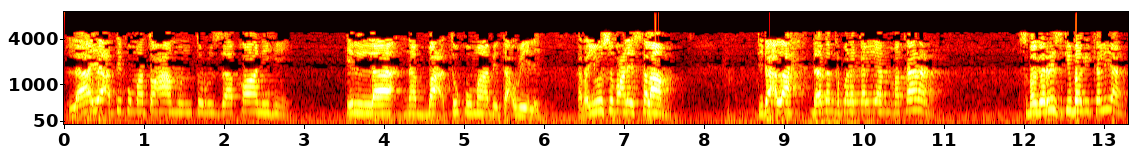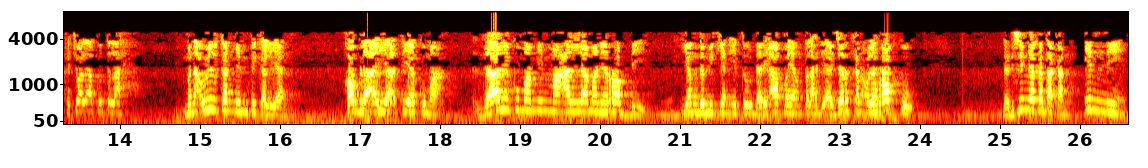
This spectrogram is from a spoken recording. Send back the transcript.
la ya'tikuma ta'amun turzaqanihi illa nabba'tukuma bita'wili. Kata Yusuf alaihissalam, tidaklah datang kepada kalian makanan sebagai rizki bagi kalian kecuali aku telah menakwilkan mimpi kalian. Qabla ayyatiyakuma dzalikuma mimma 'allamani rabbi. Yang demikian itu dari apa yang telah diajarkan oleh Rabbku dan di sini dia katakan, "Inni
